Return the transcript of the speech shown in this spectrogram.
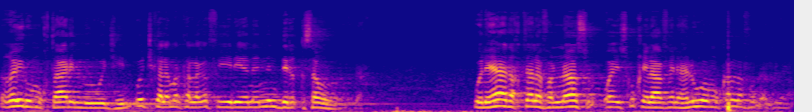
hayru mukhtaarin min wejhin wej kale marka laga fiiriyana nin dirqisan walihada ikhtalafa annaasu way isku khilaafeen hal huwa mukalafun am laa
